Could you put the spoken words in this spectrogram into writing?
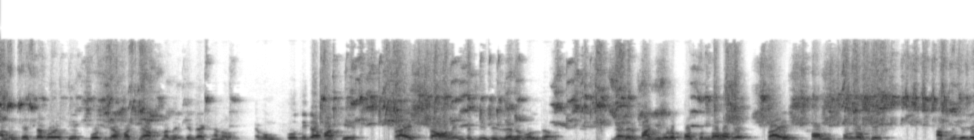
আমি চেষ্টা করেছি প্রতিটা পাখি আপনাদেরকে দেখানোর এবং প্রতিটা পাখির প্রাইসটা অনেক বেশি রিজনেবল দেওয়া যাদের পাখিগুলো পছন্দ হবে প্রাইস সম্পূর্ণ ফিক্স আপনি যদি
